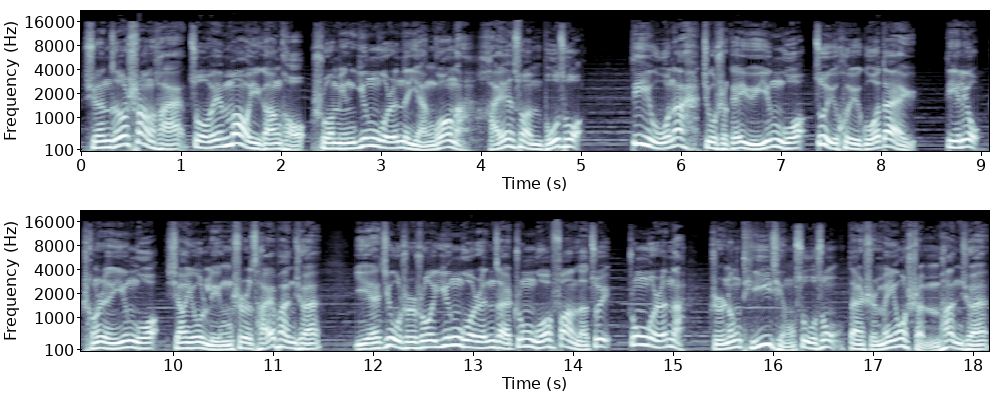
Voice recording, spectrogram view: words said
选择上海作为贸易港口，说明英国人的眼光呢还算不错。第五呢，就是给予英国最惠国待遇。第六，承认英国享有领事裁判权，也就是说，英国人在中国犯了罪，中国人呢只能提请诉讼，但是没有审判权，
